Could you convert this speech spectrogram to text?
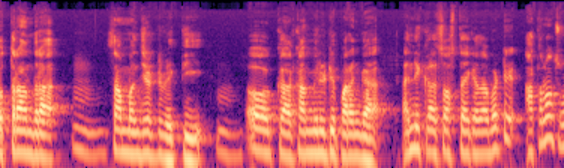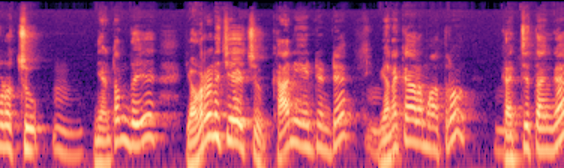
ఉత్తరాంధ్ర సంబంధించిన వ్యక్తి కమ్యూనిటీ పరంగా అన్ని కలిసి వస్తాయి కాబట్టి అతను చూడొచ్చు. అంటుంది ఎవరైనా చేయొచ్చు. కానీ ఏంటంటే వెనకాల మాత్రం ఖచ్చితంగా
